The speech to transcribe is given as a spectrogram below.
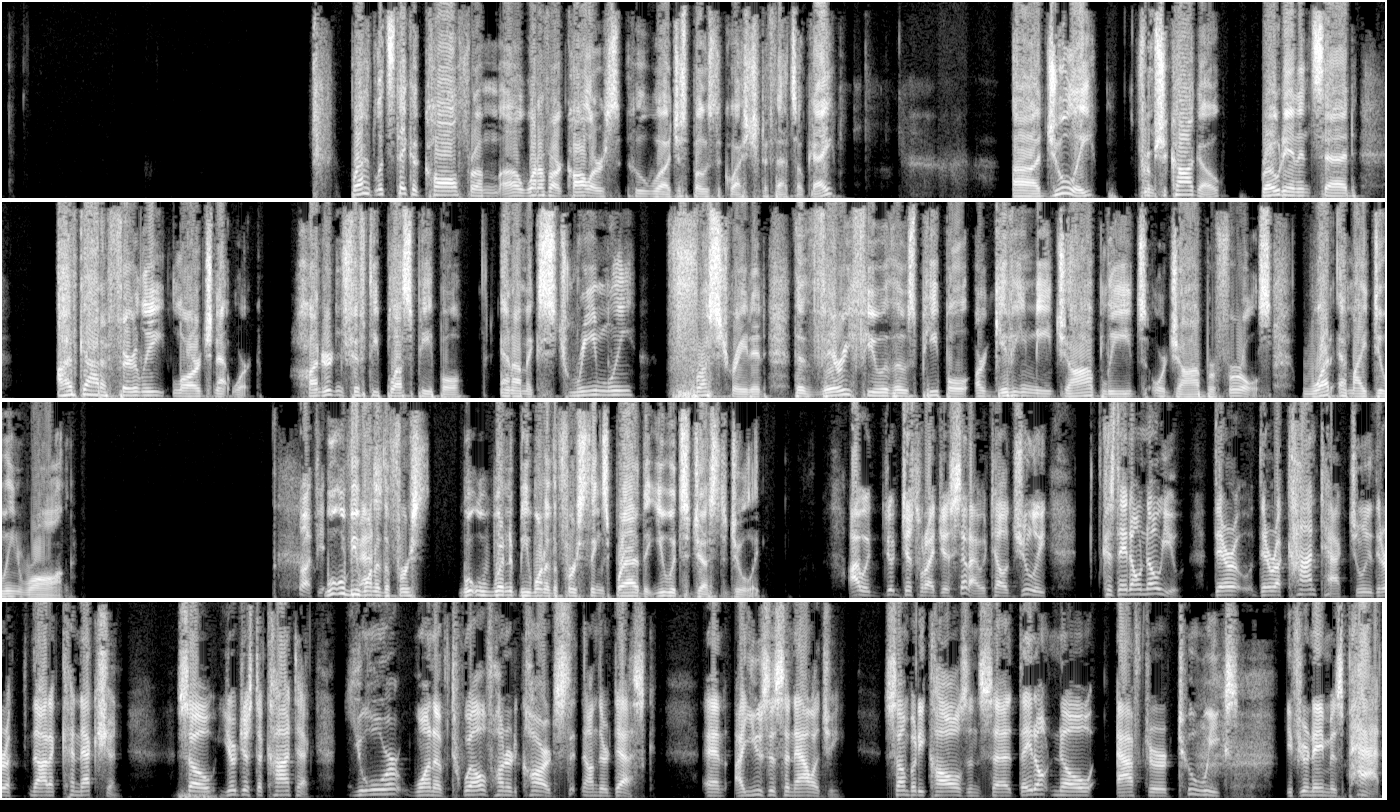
Brad, let's take a call from uh, one of our callers who uh, just posed a question, if that's okay. Uh, Julie from Chicago wrote in and said, I've got a fairly large network, 150 plus people, and I'm extremely frustrated that very few of those people are giving me job leads or job referrals. What am I doing wrong? Well, you, what would be one of the first wouldn't it be one of the first things, Brad, that you would suggest to Julie? I would just what I just said. I would tell Julie because they don't know you. They're they're a contact, Julie. They're a, not a connection. So you're just a contact. You're one of 1,200 cards sitting on their desk. And I use this analogy. Somebody calls and said they don't know after two weeks if your name is Pat,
